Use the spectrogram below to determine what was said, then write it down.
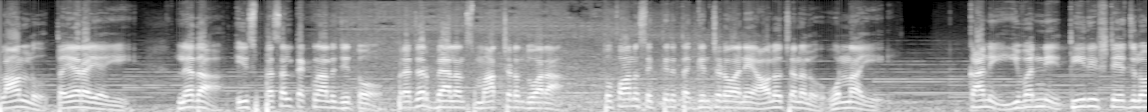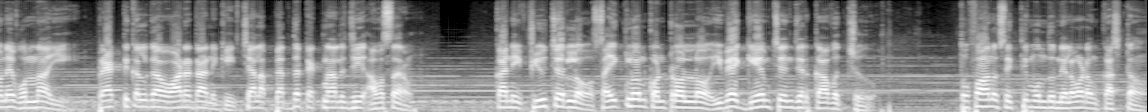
ప్లాన్లు తయారయ్యాయి. లేదా ఈ స్పెషల్ టెక్నాలజీతో ప్రెజర్ బ్యాలెన్స్ మార్చడం ద్వారా తుఫాను శక్తిని తగ్గించడం అనే ఆలోచనలు ఉన్నాయి. కానీ ఇవన్నీ థీరీ స్టేజ్లోనే ఉన్నాయి. ప్రాక్టికల్గా వాడటానికి చాలా పెద్ద టెక్నాలజీ అవసరం. కానీ ఫ్యూచర్లో సైక్లోన్ కంట్రోల్లో ఇవే గేమ్ చేంజర్ కావచ్చు. తుఫాను శక్తి ముందు నిలవడం కష్టం.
